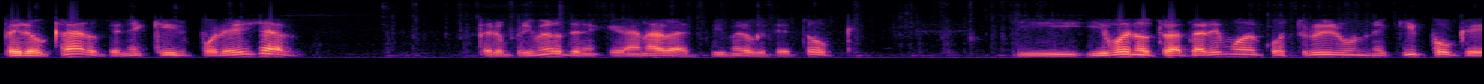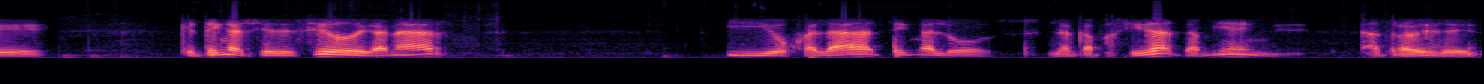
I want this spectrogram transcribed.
Pero claro, tenés que ir por ella, pero primero tenés que ganar al primero que te toque. Y, bueno, trataremos de construir un equipo que, que tenga ese deseo de ganar y ojalá tenga los la capacidad también a través de,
